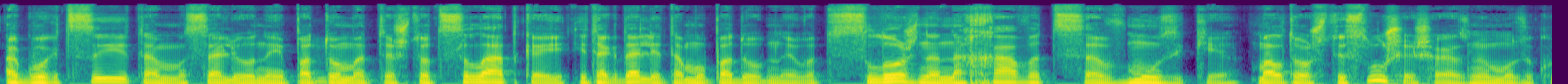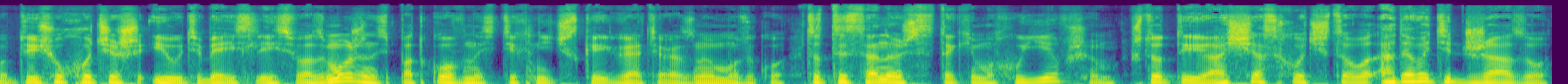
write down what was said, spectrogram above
огурцы там соленые, потом это что-то сладкое и так далее и тому подобное. Вот сложно нахаваться в музыке. Мало того, что ты слушаешь разную музыку, ты еще хочешь, и у тебя, если есть возможность, подкованность техническая играть разную музыку, то ты становишься таким охуевшим, что ты, а сейчас хочется, вот, а давайте джазу,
